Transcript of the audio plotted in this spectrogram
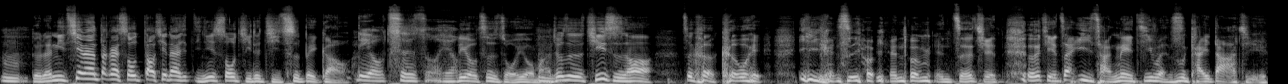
嗯，对不对？你现在大概收到现在已经收集了几次被告？六次左右，六次左右嘛。就是其实哈，这个各位议员是有言论免责权，而且在议场内基本是开大局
